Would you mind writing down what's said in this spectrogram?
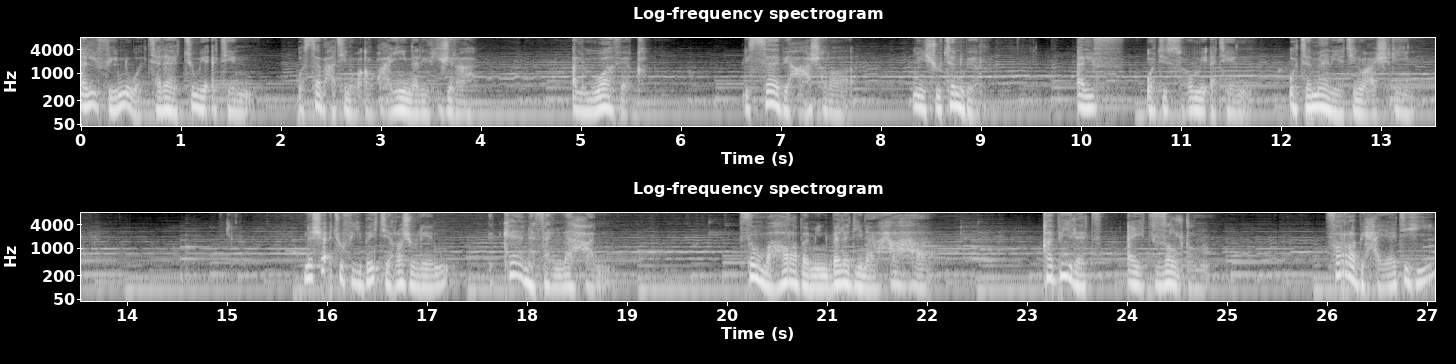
1347 للهجرة. الموافق للسابع عشر من شتنبر 1928 نشأت في بيت رجل كان فلاحا ثم هرب من بلدنا حاها قبيلة أيت زلطن. فر بحياته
